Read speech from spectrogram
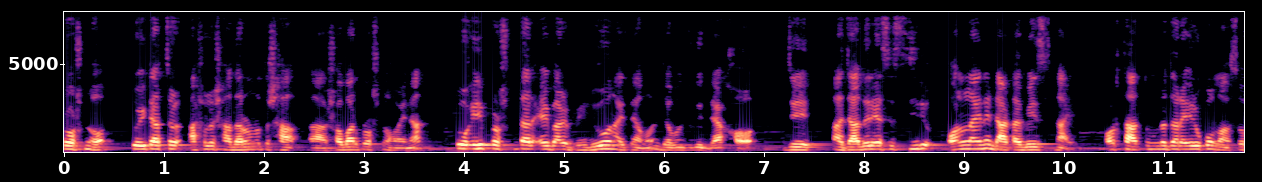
প্রশ্ন। তো এটা আসলে সাধারণত সবার প্রশ্ন হয় না। তো এই প্রশ্নটার এবার ভ্যালুও নাই তেমন। যেমন যদি দেখো যে যাদের এসএসসির অনলাইনে ডাটাবেস নাই, অর্থাৎ তোমরা যারা এরকম আছো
